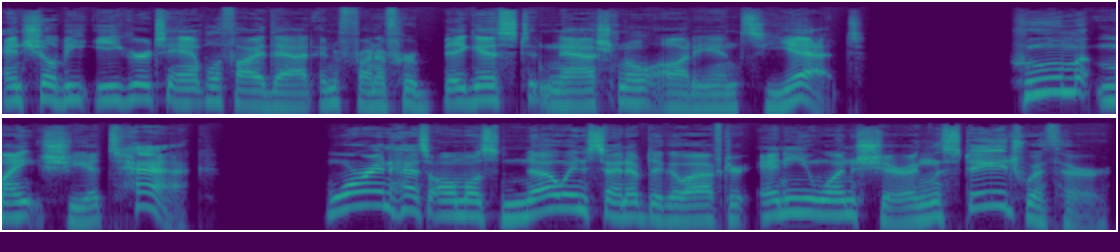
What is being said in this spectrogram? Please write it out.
and she'll be eager to amplify that in front of her biggest national audience yet. Whom might she attack? Warren has almost no incentive to go after anyone sharing the stage with her,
